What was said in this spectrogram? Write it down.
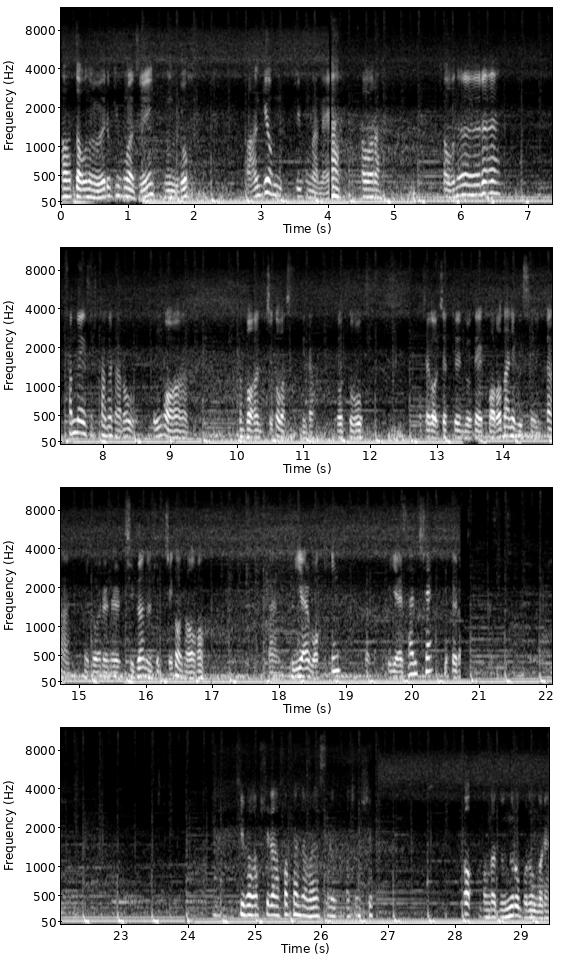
아나 오늘 왜 이렇게 피곤하지? 오늘도 안경 피곤하네. 아 더워라. 자, 오늘은 삼명이서 카메라로 공원 한번 찍어봤습니다. 이것도 제가 어쨌든 요새 걸어 다니고 있으니까 이거를 주변을 좀 찍어서 VR walking? VR 산책? 이런 집에 갑시다. 커피 한 잔 마셨으니까 좀 쉬. 어 뭔가 눈으로 보는 거랑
